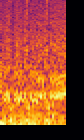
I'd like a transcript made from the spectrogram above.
Bye.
